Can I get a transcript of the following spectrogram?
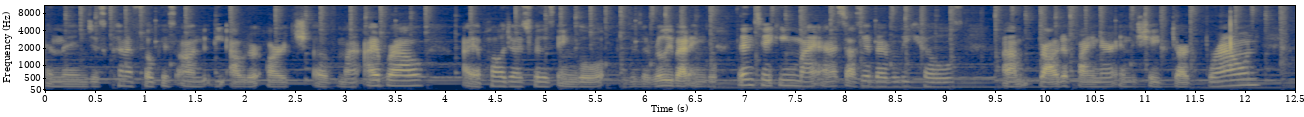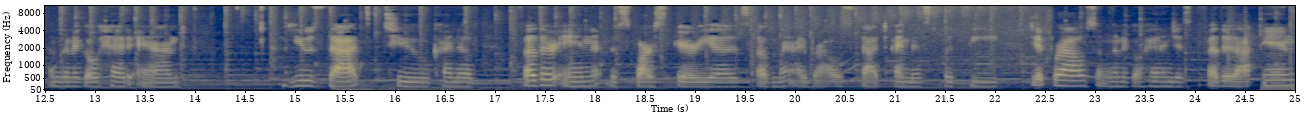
and then just kind of focus on the outer arch of my eyebrow. I apologize for this angle. This is a really bad angle. Then taking my Anastasia Beverly Hills um, brow definer in the shade dark brown. I'm going to go ahead and use that to kind of feather in the sparse areas of my eyebrows that I missed with the dip brow. So I'm going to go ahead and just feather that in.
